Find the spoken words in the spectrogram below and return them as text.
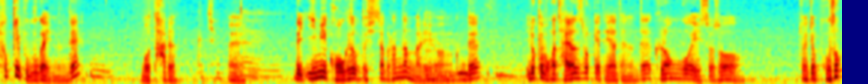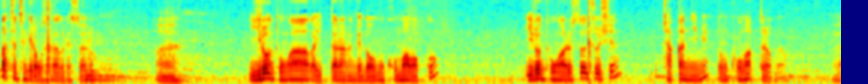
토끼 부부가 있는데 음. 뭐 다른. 그렇죠. 예. 네. 근데 이미 거기서부터 시작을 한단 말이에요. 음. 근데 이렇게 뭔가 자연스럽게 돼야 되는데 그런 거에 있어서 저는 진짜 보석 같은 책이라고 생각을 했어요. 음. 예. 이런 동화가 있다라는 게 너무 고마웠고 이런 동화를 써주신 작가님이 너무 고맙더라고요. 예.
